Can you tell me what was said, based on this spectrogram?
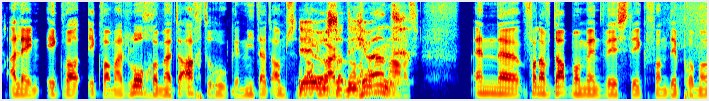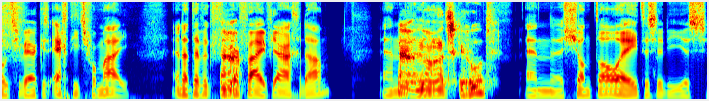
Alleen ik, wel, ik kwam uit Lochem, uit de Achterhoek en niet uit Amsterdam. Was waar dat het niet allemaal gewend. normaal was. En eh, vanaf dat moment wist ik van dit promotiewerk is echt iets voor mij. En dat heb ik vier, Ja. vijf jaar gedaan. En, Ja, eh, nou, hartstikke goed. en eh, Chantal heette ze, die is,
